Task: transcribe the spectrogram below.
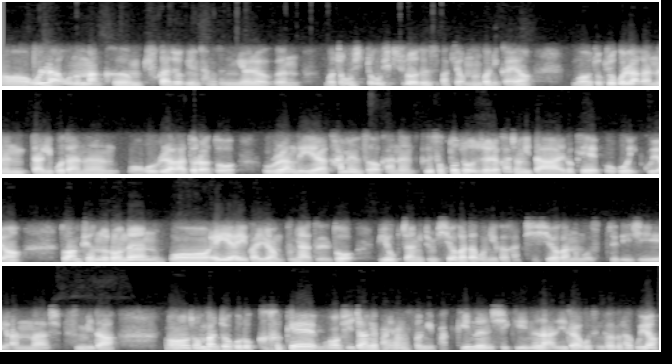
어, 올라오는 만큼 추가적인 상승 여력은 뭐 조금씩 조금씩 줄어들 수밖에 없는 거니까요. 뭐 쭉쭉 올라가는다기보다는 뭐 올라가더라도 오르락 내리락 하면서 가는 그 속도 조절의 과정이다 이렇게 보고 있고요. 또 한편으로는 뭐 AI 관련 분야들도 미국장이 좀 쉬어가다 보니까 같이 쉬어가는 모습들이지 않나 싶습니다. 어, 전반적으로 크게 뭐 시장의 방향성이 바뀌는 시기는 아니라고 생각을 하고요.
